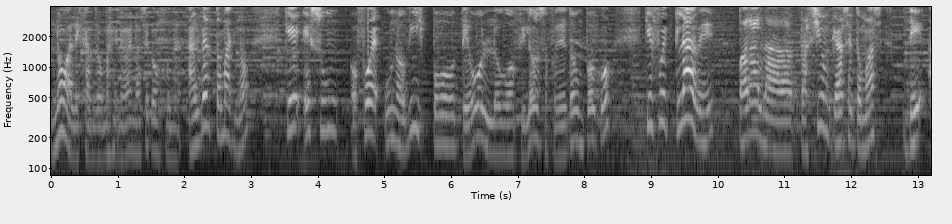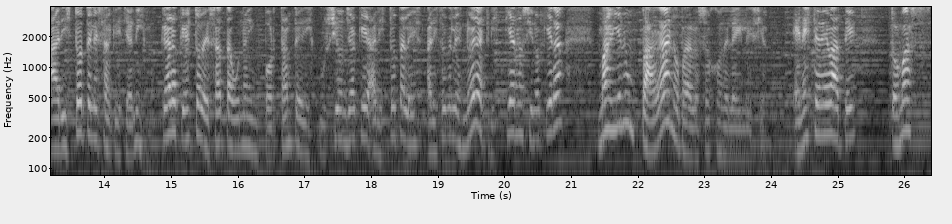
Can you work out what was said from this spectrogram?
no Alejandro Magno, eh, no se confundan, Alberto Magno, que es un, o fue un obispo, teólogo, filósofo y de todo un poco, que fue clave para la adaptación que hace Tomás de Aristóteles al cristianismo. Claro que esto desata una importante discusión, ya que Aristóteles, Aristóteles no era cristiano, sino que era más bien un pagano para los ojos de la iglesia. En este debate, Tomás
